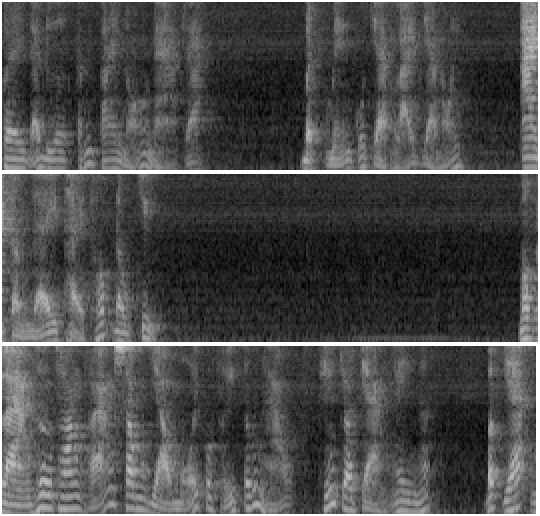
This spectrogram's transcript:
Khuê đã đưa cánh tay nõn nà ra. Bịt miệng của chàng lại và nói. Ai cần đệ thề thốt đâu chứ. Một làn hương thoang thoảng xông vào mũi của Thủy Tuấn Hạo khiến cho chàng ngây ngất. Bất giác ừ,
